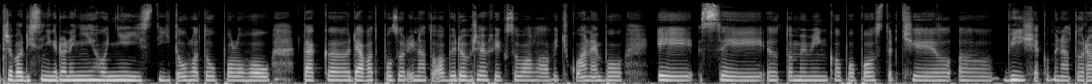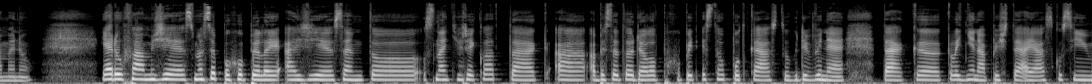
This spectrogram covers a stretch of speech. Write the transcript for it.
Třeba když si někdo není hodně jistý touhletou polohou, tak eh, dávat pozor i na to, aby dobře fixoval hlavičku, anebo i si eh, to miminko popostrčil uh, výš, jakoby na to rameno. Já doufám, že jsme se pochopili a že jsem to snad řekla tak, a aby se to dalo pochopit i z toho podcastu. Kdyby ne, tak klidně napište a já zkusím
